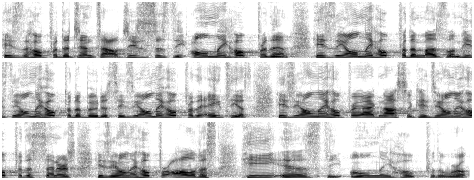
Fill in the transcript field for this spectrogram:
He's the hope for the Gentile. Jesus is the only hope for them. He's the only hope for the Muslim. He's the only hope for the Buddhist. He's the only hope for the atheist. He's the only hope for the agnostic. He's the only hope for the sinners. He's the only hope for all of us. He is the only hope for the world.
